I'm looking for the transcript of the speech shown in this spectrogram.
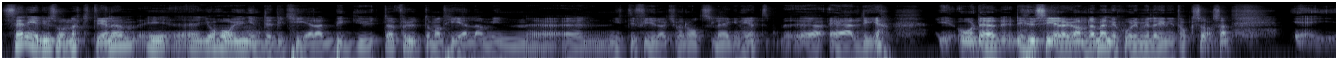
Sen är det ju så, nackdelen, är, jag har ju ingen dedikerad byggyta förutom att hela min eh, 94 kvadrats lägenhet eh, är det. Och där, det huserar ju andra människor i min lägenhet också. Så att, eh,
